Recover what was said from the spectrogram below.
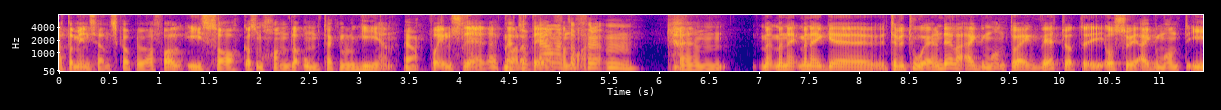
etter min kjennskap i hvert fall, i saker som handler om teknologien. Ja. For å illustrere hva Nettopp. dette er for noe. noe. for, mm. Um, men men, jeg, men jeg, TV 2 er jo en del av Egmont, og jeg vet jo at også i Egmont, i,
